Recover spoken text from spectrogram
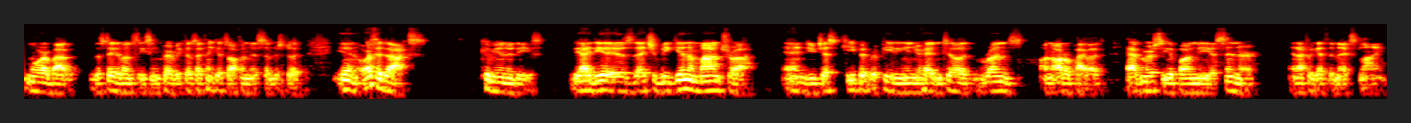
more about the state of unceasing prayer because I think it's often misunderstood. In Orthodox communities, the idea is that you begin a mantra and you just keep it repeating in your head until it runs on autopilot. Have mercy upon me, a sinner. And I forget the next line.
